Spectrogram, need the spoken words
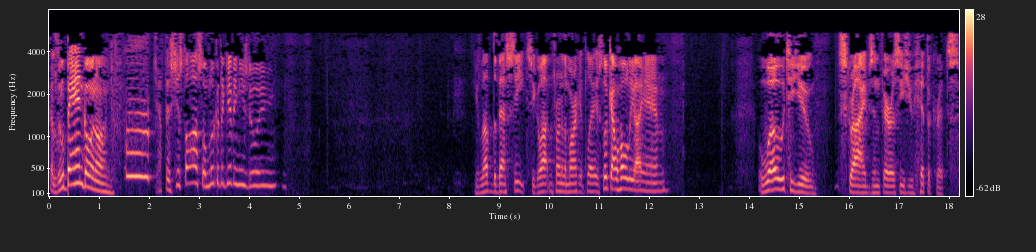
Got a little band going on. Jeff is just awesome. Look at the giving he's doing. You love the best seats. You go out in front of the marketplace. Look how holy I am. Woe to you, scribes and Pharisees, you hypocrites.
